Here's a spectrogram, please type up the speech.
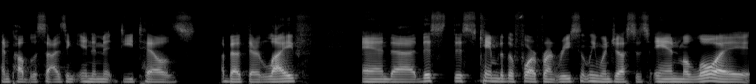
and publicizing intimate details about their life. And uh, this this came to the forefront recently when Justice Anne Molloy,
